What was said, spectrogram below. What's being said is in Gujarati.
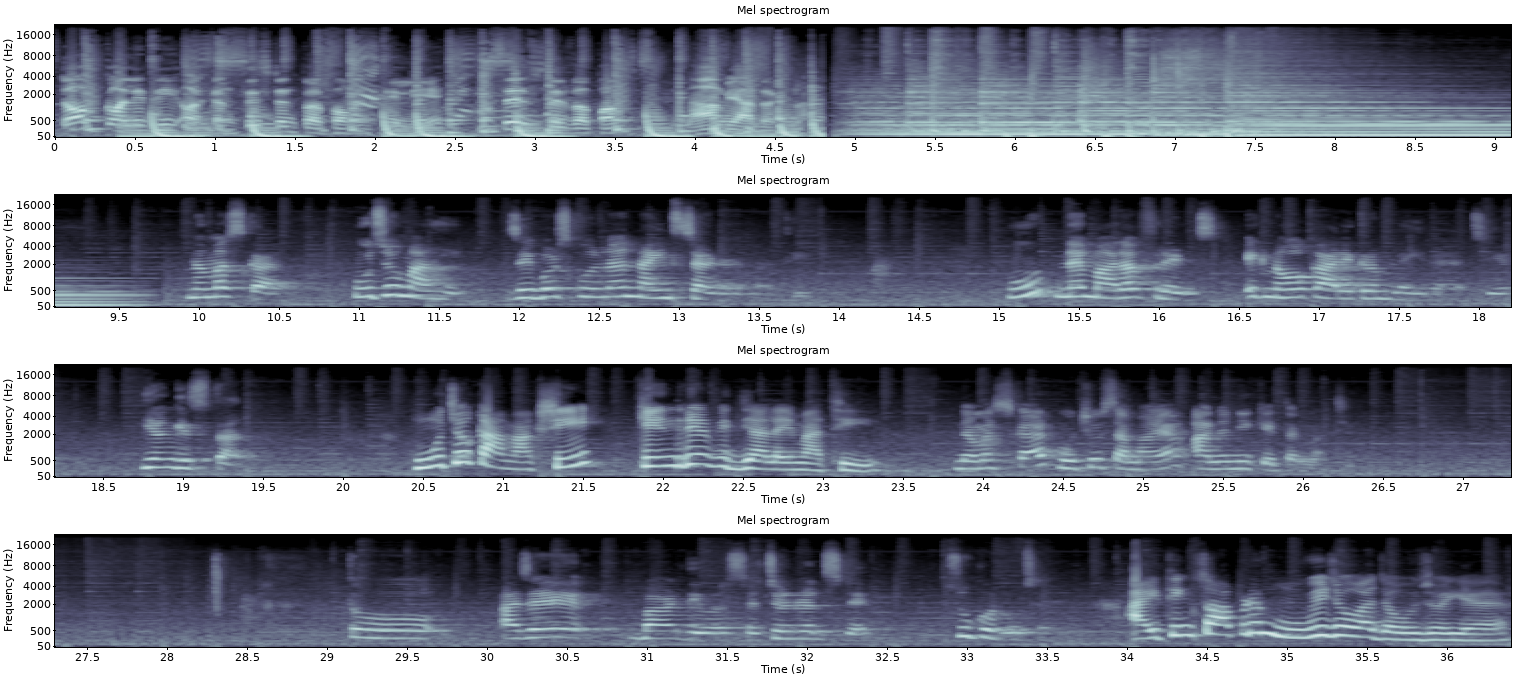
टॉप क्वालिटी और कंसिस्टेंट परफॉर्मेंस के लिए सिर्फ सिल्वर पंप नाम याद रखना નમસ્કાર હું છું માહી ઝેબર સ્કૂલના નાઇન્થ સ્ટાન્ડર્ડમાંથી હું ને મારા ફ્રેન્ડ્સ એક નવો કાર્યક્રમ લઈ રહ્યા છીએ યંગિસ્તાન હું છું કામાક્ષી કેન્દ્રીય વિદ્યાલયમાંથી નમસ્કાર હું છું સમાયા આનંદ નિકેતનમાંથી તો આજે બાળ દિવસ છે ચિલ્ડ્રન્સ ડે શું કરવું છે? આઈ થિંક સો આપણે મૂવી જોવા જવું જોઈએ.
